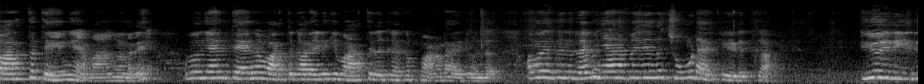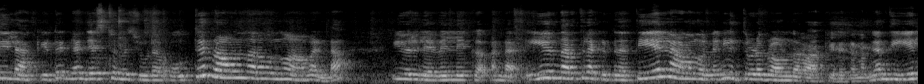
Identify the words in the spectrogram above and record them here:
വറുത്ത തേങ്ങയാണ് വാങ്ങണത്. അപ്പോൾ ഞാൻ തേങ്ങ വറുത്ത് കാരണം എനിക്ക് വറുത്തെടുക്കുകയൊക്കെ പാടായതുകൊണ്ട്. അപ്പോൾ ഇതിന്റെ അപ്പോൾ ഞാനപ്പോൾ ചൂടാക്കി എടുക്കുക. ഈ ഒരു രീതിയിലാക്കിയിട്ട് ഞാൻ ജസ്റ്റ് ഒന്ന് ചൂടാക്കും. ഒത്തിരി ബ്രൗൺ നിറമൊന്നും ആവണ്ട. ഈ ഒരു ലെവലിലേക്ക് അണ്ട ഈ ഒരു നിറത്തിലാണ് കിട്ടുന്നത്. തീയലിലാണെന്നുണ്ടെങ്കിൽ ഇത്തിരി ബ്രൗൺ നിറം ആക്കി എടുക്കണം. ഞാൻ തീയൽ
